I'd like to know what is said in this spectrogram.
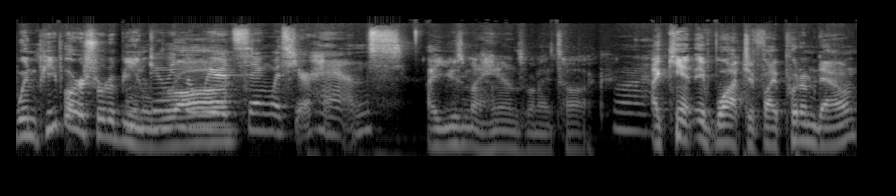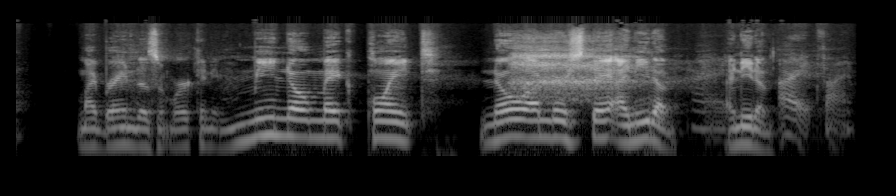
when people are sort of being You're doing raw. the weird thing with your hands. I use my hands when I talk. I can't. If watch, if I put them down, my brain doesn't work anymore. Me no make point. No understand. I need them. Alright. I need them. All right, fine.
